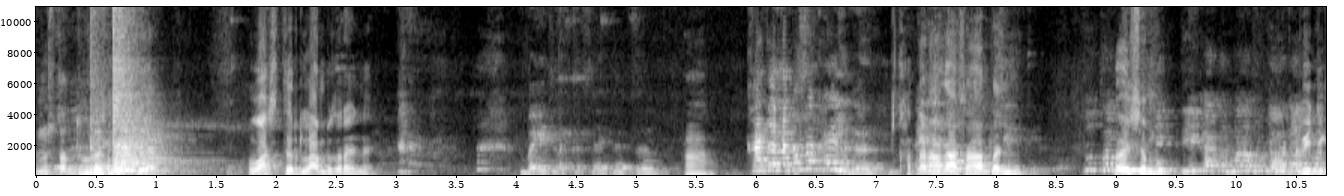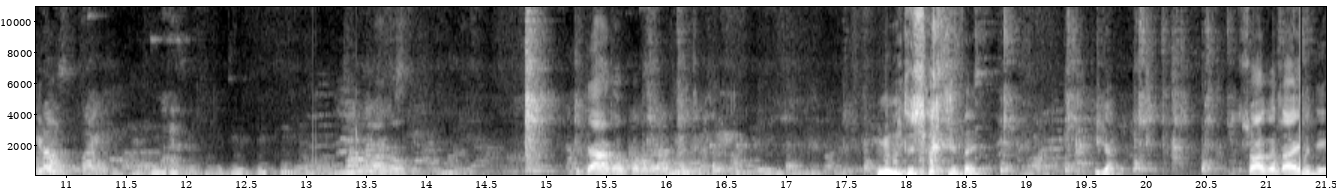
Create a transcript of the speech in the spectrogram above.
नुसता धुरच नसते वास तर लांबच राहिलाय. बघितलं कसं आहे त्याचं? हा? खाताना कसं खाईल ग? खाताना का असा हाताने होय शंभू. पी तिकडे. आगाव किती आगाव पोरगा म्हणायचं मी म्हणतो साक्षीच आहे या स्वागत आहे मध्ये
